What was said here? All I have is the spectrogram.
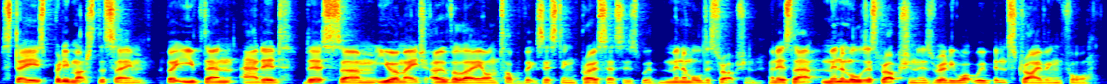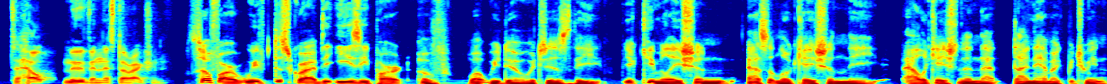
stays pretty much the same, but you've then added this um, UMH overlay on top of existing processes with minimal disruption. And it's that minimal disruption is really what we've been striving for to help move in this direction. So far, we've described the easy part of what we do, which is the accumulation, asset location, the allocation and that dynamic between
